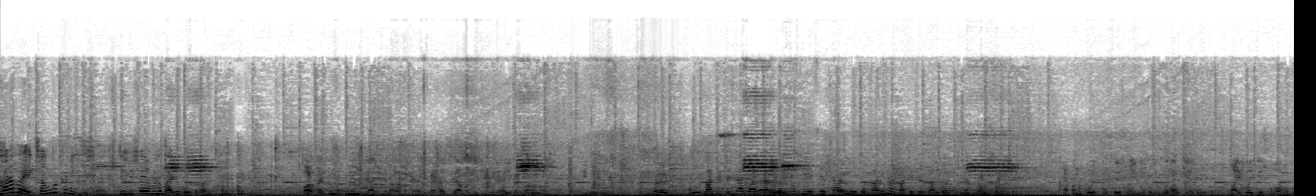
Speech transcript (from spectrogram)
ধারাবাহিক সাংগঠনিক বিষয় যে বিষয়ে আমরা বাইরে বলতে পারি না। বারো তারিখে মুখ্যমন্ত্রী আসছেন আলাদাটা হেলিপ্যাড আছে আবার নতুন করে হেলিপ্যাড বানানো কি বলবেন? বাজেটে যা গাল দিয়েছে তারই ওটা কারণ আর বাজেটের গাল এখনও পরীক্ষা শেষ হয়নি পরীক্ষা বাকি আছে। মাইক বাই দিয়ে সভা হবে।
